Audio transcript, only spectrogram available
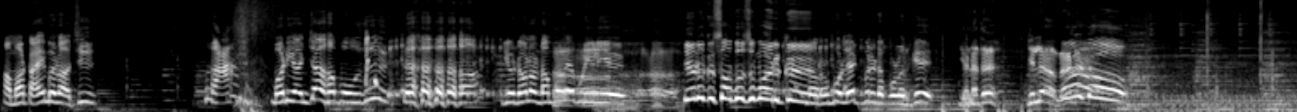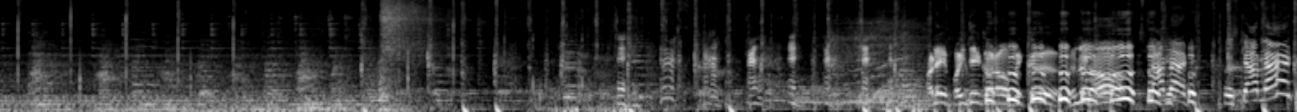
அம்மா டைம் என்னாச்சு? மணி அஞ்சாக போகுது. என்னால நம்பவே முடியலையே. எனக்கு சந்தோஷமா இருக்கு. நான் ரொம்ப லேட் பண்ணிட்ட போல இருக்கு. என்னது? இல்ல வேண்டாம் வேண்டாம். அடே பைத்தியக்காரா மிக்கு நில்லுடா. Scarlett Scarlett.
